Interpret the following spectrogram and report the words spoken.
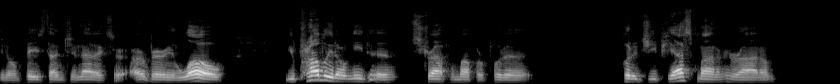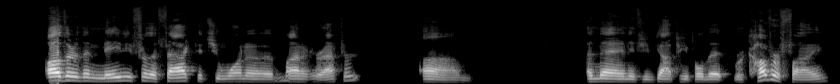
you know, based on genetics are, are very low, you probably don't need to strap them up or put a put a GPS monitor on them, other than maybe for the fact that you want to monitor effort. Um, and then if you've got people that recover fine,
